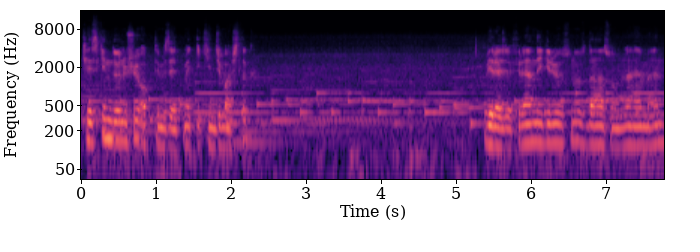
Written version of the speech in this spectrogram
Keskin dönüşü optimize etmek ikinci başlık. Viraja frenle giriyorsunuz. Daha sonra hemen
